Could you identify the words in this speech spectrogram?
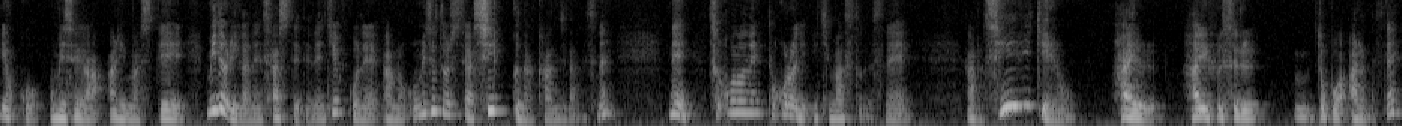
1個お店がありまして緑がね刺しててね結構ねあのお店としてはシックな感じなんですね。でそこのねところに行きますとですねあの整理券を入る配布するとこがあるんですね。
